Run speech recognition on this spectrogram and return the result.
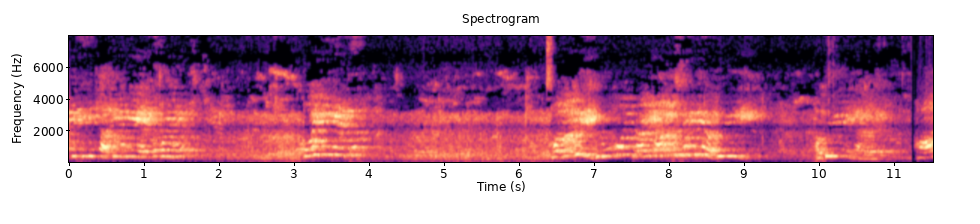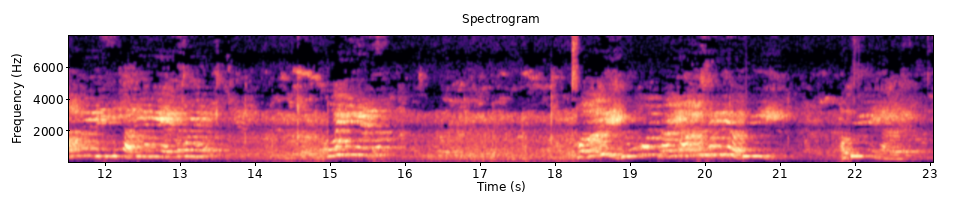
किसी की शादी हुई है ऐसा कोई है? कोई नहीं है ऐसा। हमारे ग्रूम और ब्राइड आप तो अभी भी? अभी भी नहीं आया है। हाल में किसी की शादी हुई है ऐसा कोई है? कोई नहीं है ऐसा। हमारे ग्रूम और ब्राइड आप तो अभी भी? अभी भी नहीं आया है.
